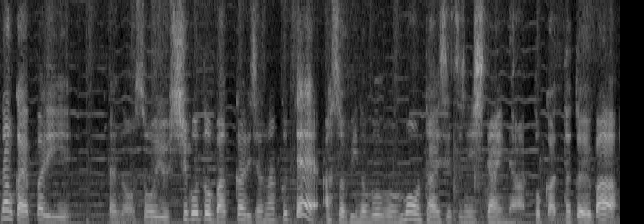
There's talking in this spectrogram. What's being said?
なんかやっぱりあのそういう仕事ばっかりじゃなくて遊びの部分も大切にしたいなとか例えば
